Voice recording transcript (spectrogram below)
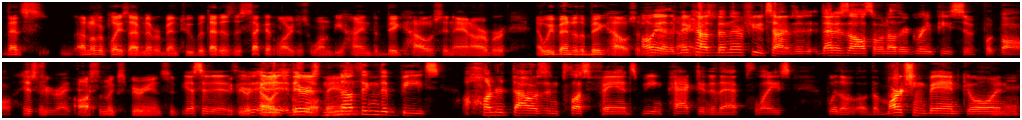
that's another place I've never been to, but that is the second largest one behind the Big House in Ann Arbor. And we've been to the Big House. Oh yeah, the big times. house been there a few times. It, that is also another great piece of football history, right there. Awesome experience. It- Yes, it is. If you're a It- college it- there is fan- nothing that beats a hundred thousand plus fans being packed into that place with a, the marching band going. Mhm,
